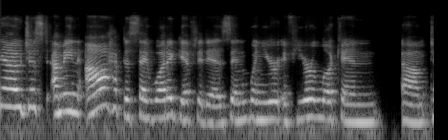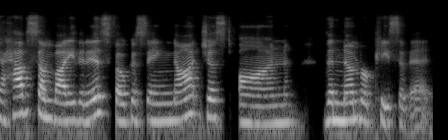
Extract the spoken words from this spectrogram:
No, just, I mean, I'll have to say what a gift it is. And when you're, if you're looking um, to have somebody that is focusing not just on the number piece of it.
